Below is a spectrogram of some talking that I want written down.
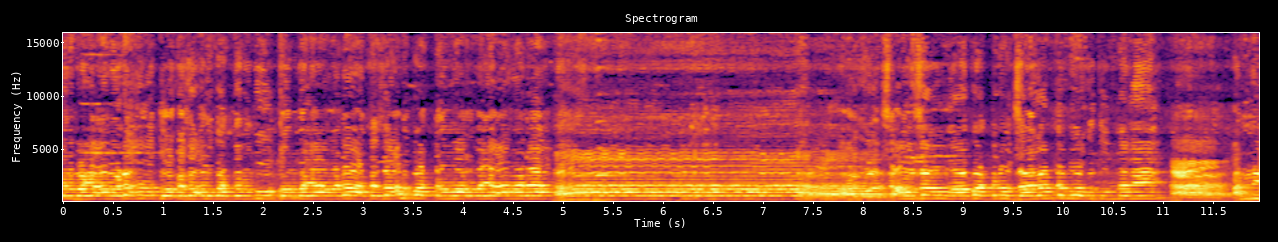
ఎనభై ఆమడ తోకదాలు పట్టణము తొంభై ఆమడ అడ్డదాలు పట్టణం అరవై ఆమడ. సంవత్సరం ఆ పట్టణం సగం మోగుతున్నది అన్ని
